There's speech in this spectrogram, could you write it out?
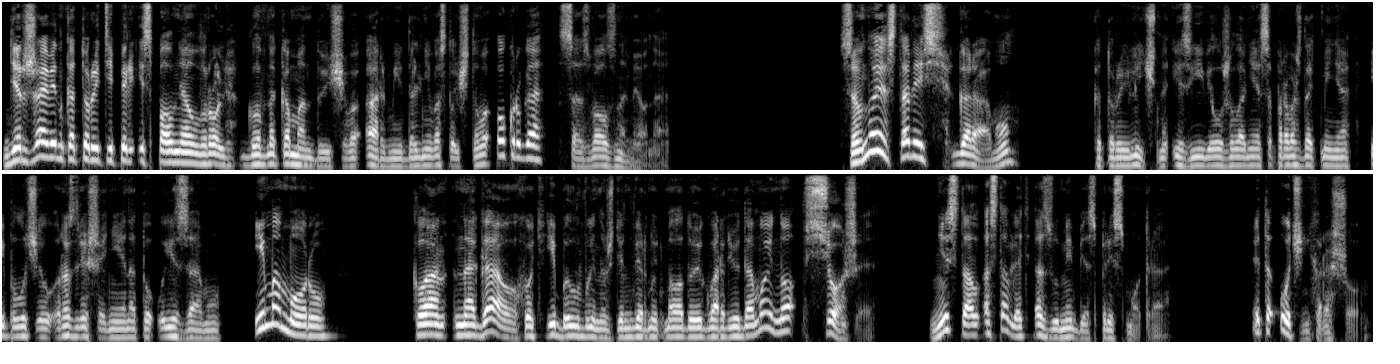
Державин, который теперь исполнял роль главнокомандующего армии Дальневосточного округа, созвал знамена. Со мной остались Гараму, который лично изъявил желание сопровождать меня и получил разрешение на то у Изаму, и Мамору. Клан Нагао, хоть и был вынужден вернуть молодую гвардию домой, но все же не стал оставлять Азуми без присмотра. Это очень хорошо.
